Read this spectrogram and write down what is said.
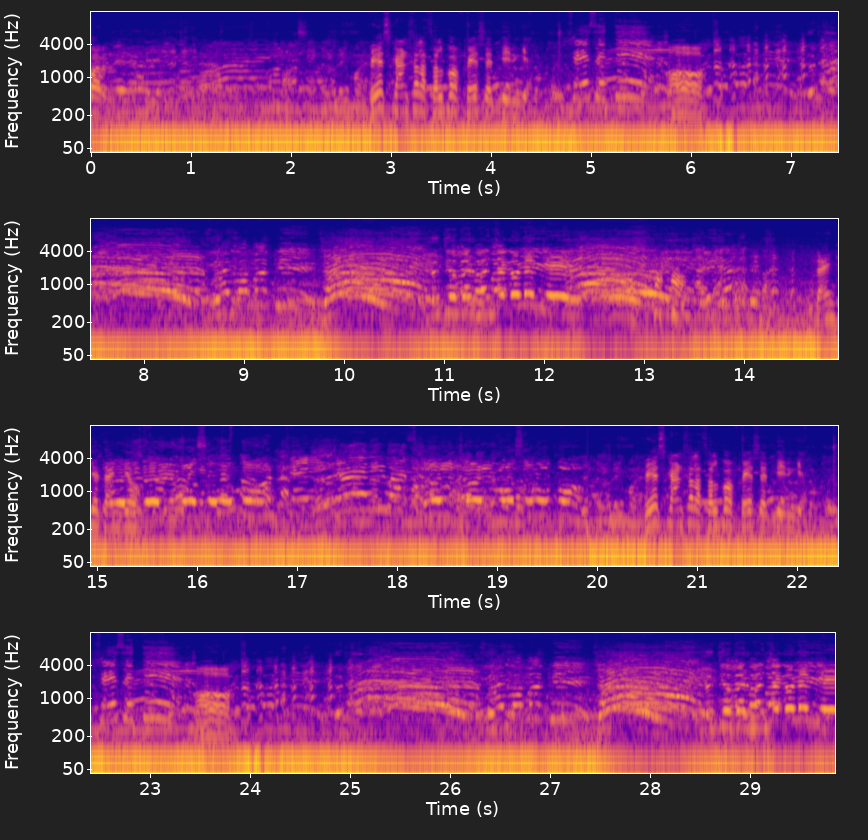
Super face ಕಾಣಿಸಲ್ಲ ಸ್ವಲ್ಪ face ಎತ್ತಿ ನಿಮಗೆ thank you thank you face ಕಾಣಿಸಲ್ಲ ಸ್ವಲ್ಪ ಫೇಸ್ ಎತ್ತಿ ನಿಮಗೆ ಫೇಸ್ ಎತ್ತಿ. ಓ ಯೂಟ್ಯೂಬರ್ ಮಂಜೇಗೌಡಕ್ಕೆ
